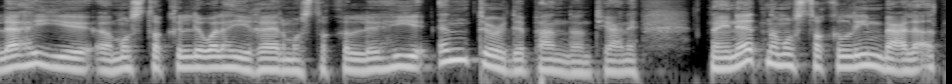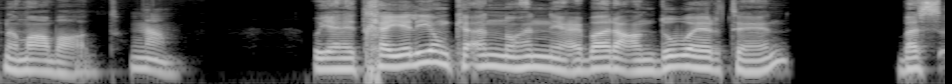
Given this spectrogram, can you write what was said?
لا هي مستقلة ولا هي غير مستقلة هي انتر ديبندنت يعني اثنيناتنا مستقلين بعلاقتنا مع بعض. نعم. ويعني تخيليهم كأنه هن عبارة عن دويرتين بس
